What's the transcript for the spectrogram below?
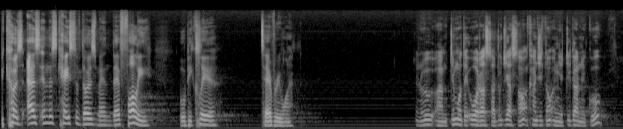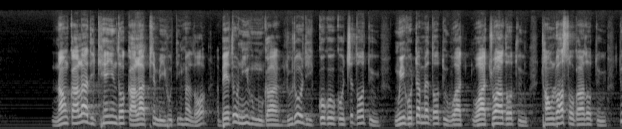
because, as in this case of those men, their folly will be clear to everyone. ကျွန်တော်တို့အမ်တိမိုတေဩဝါဒစာဒုတိယဆောင်အခန်းကြီး3အငယ်1ကနေ9 နောင်ကာလသည်ခင်းရင်သောကာလဖြစ်မည်ဟုတိမှတ်လောအဘယ်သို့နည်းဟုမူကားလူတို့သည်ကိုကိုကိုချစ်သောသူငွေကိုတတ်မဲ့သောသူဝါဝါကြွားသောသူထောင်လွှားစော်ကားသောသူသူ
